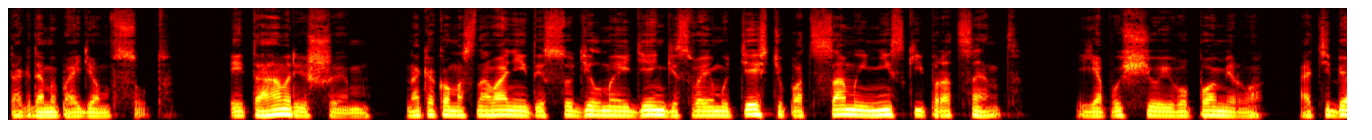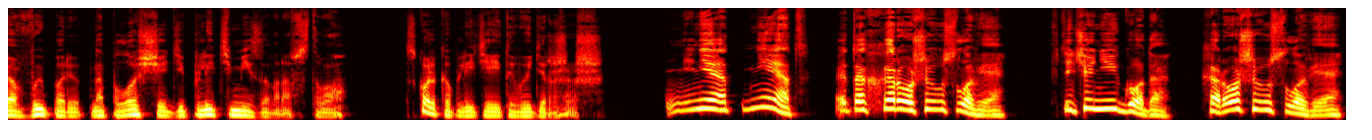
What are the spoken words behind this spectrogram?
«Тогда мы пойдем в суд. И там решим, на каком основании ты судил мои деньги своему тестю под самый низкий процент. Я пущу его по миру, а тебя выпарют на площади плетьми за воровство. Сколько плетей ты выдержишь?» «Нет, нет, это хорошие условия. В течение года. Хорошие условия.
